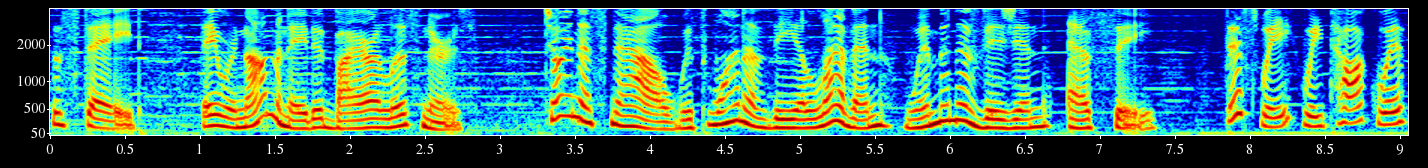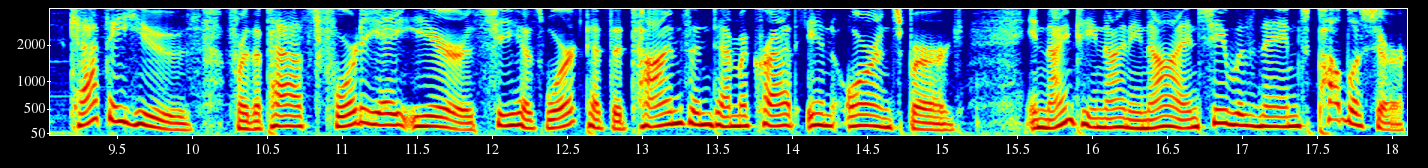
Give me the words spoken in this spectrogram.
the state. They were nominated by our listeners. Join us now with one of the 11 Women of Vision SC. This week, we talk with Kathy Hughes. For the past 48 years, she has worked at the Times and Democrat in Orangeburg. In 1999, she was named publisher,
